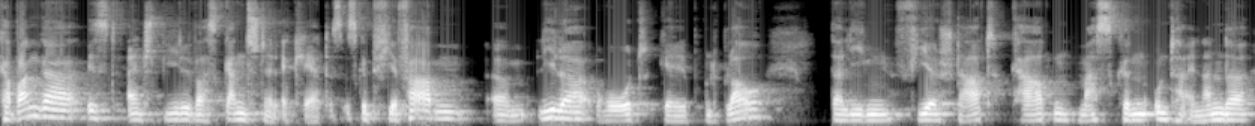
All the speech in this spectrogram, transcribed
Kabanga ist ein Spiel, was ganz schnell erklärt ist. Es gibt vier Farben, ähm, lila, rot, gelb und blau. Da liegen vier Startkarten, Masken untereinander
